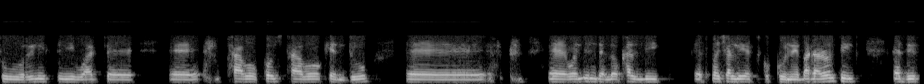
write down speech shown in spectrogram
to really see what uh, uh, Thabo, Coach Thabo can do uh, uh, when in the local league, especially at Sekhukhune. But I don't think at this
